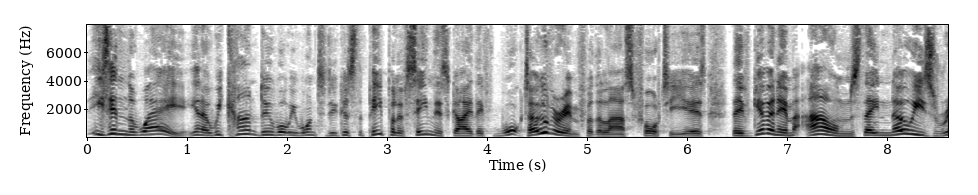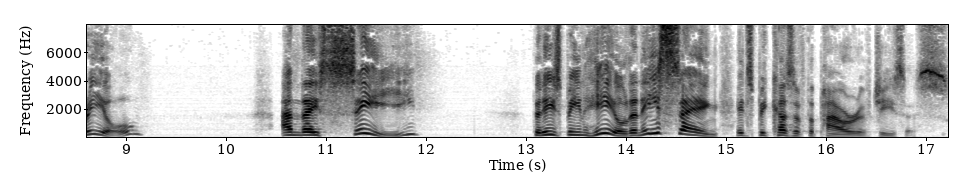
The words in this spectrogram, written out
he's in the way. You know, we can't do what we want to do because the people have seen this guy. They've walked over him for the last 40 years. They've given him alms. They know he's real. And they see that he's been healed. And he's saying it's because of the power of Jesus.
